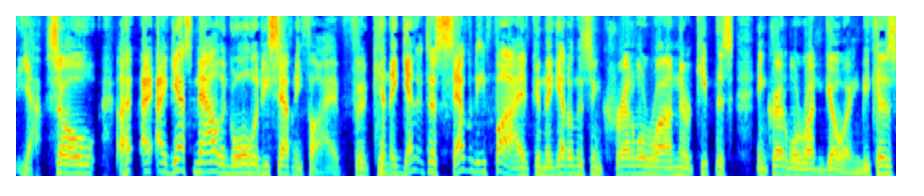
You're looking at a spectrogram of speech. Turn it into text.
yeah. So I, I, guess now the goal would be 75. Can they get it to 75? Can they get on this incredible run or keep this incredible run going? Because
